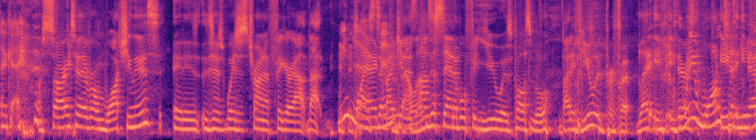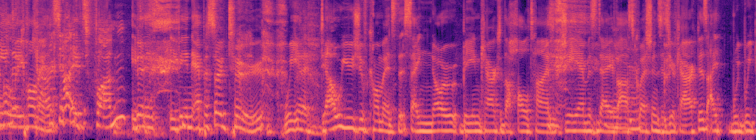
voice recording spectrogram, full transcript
Okay. I'm sorry to everyone watching this. It is just we're just trying to figure out that We place to make it as understandable for you as possible. But if you would prefer, let, if, if there's, We want if, to if never in the leave comments, character. It's fun. if in, if in episode two we get a deluge of comments that say no, be in character the whole time. GM as Dave Yeah. asks questions as your characters. I would we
